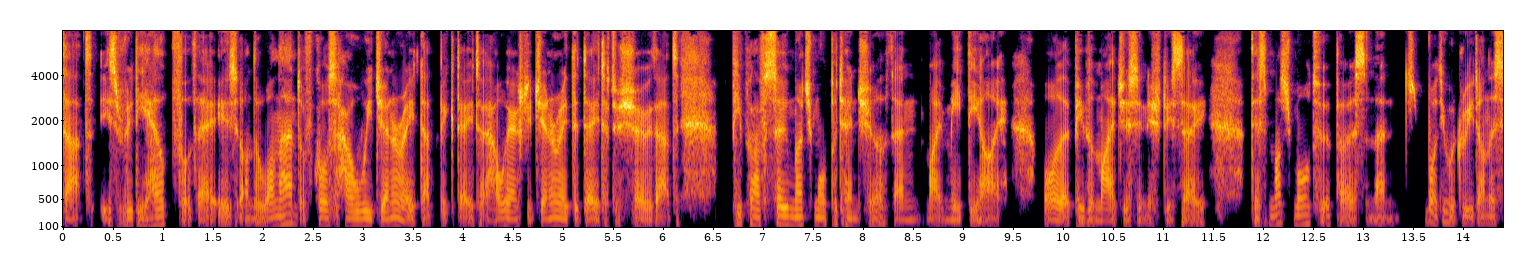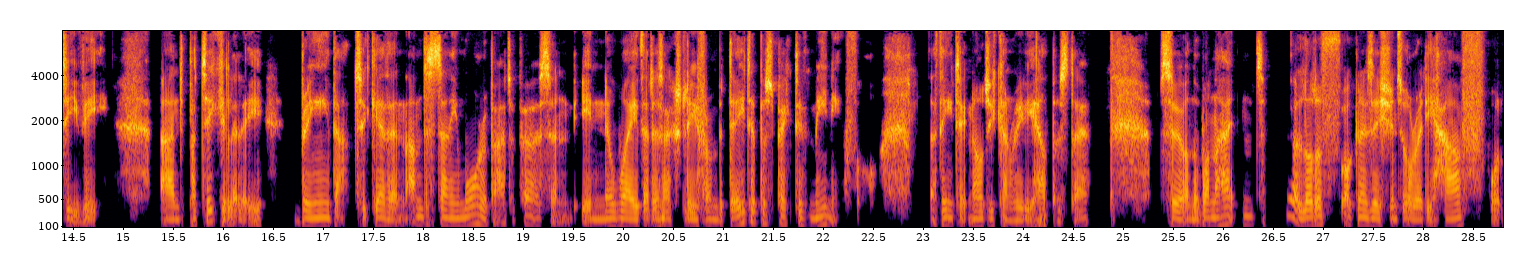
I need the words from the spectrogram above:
that is really helpful there is on the one hand, of course, how we generate that big data, how we actually generate the data to show that people have so much more potential than might meet the eye, or that people might just initially say, there's much more to a person than what you would read on a CV. And particularly bringing that together and understanding more about a person in a way that is actually, from a data perspective, meaningful. I think technology can really help us there. So, on the one hand, a lot of organizations already have what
